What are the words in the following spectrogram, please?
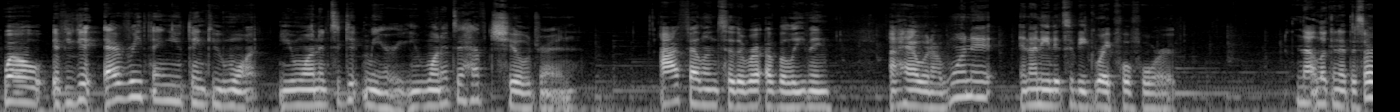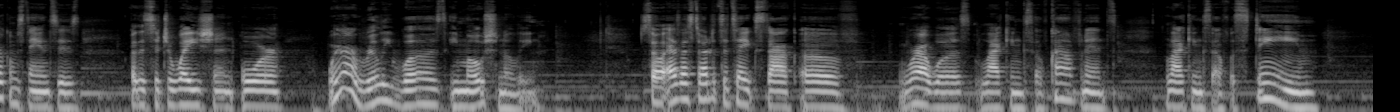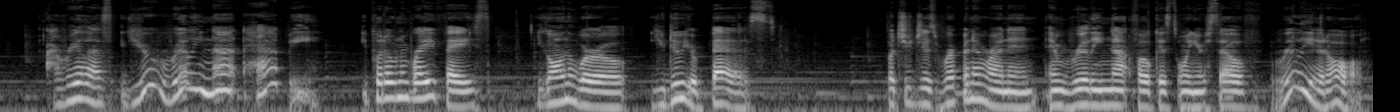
Well, if you get everything you think you want, you wanted to get married, you wanted to have children, I fell into the rut of believing I had what I wanted and I needed to be grateful for it. Not looking at the circumstances or the situation or where I really was emotionally. So, as I started to take stock of where I was lacking self confidence, lacking self esteem, I realized you're really not happy. You put on a brave face, you go in the world, you do your best, but you're just ripping and running and really not focused on yourself really at all.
